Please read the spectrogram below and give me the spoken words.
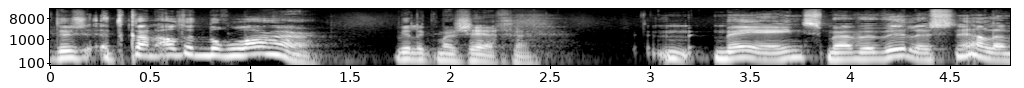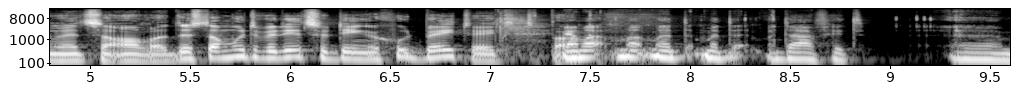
Dus het kan altijd nog langer, wil ik maar zeggen. M- Mee eens, maar we willen sneller met z'n allen. Dus dan moeten we dit soort dingen goed beet weten te pakken. Ja, maar, maar, maar, maar, maar David, ehm,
